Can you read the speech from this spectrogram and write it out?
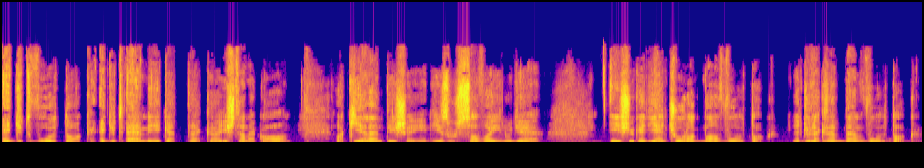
együtt voltak, együtt elmékedtek eh, Istennek a, a kijelentésein, Jézus szavain, ugye, és ők egy ilyen csónakban voltak, egy gyülekezetben voltak.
